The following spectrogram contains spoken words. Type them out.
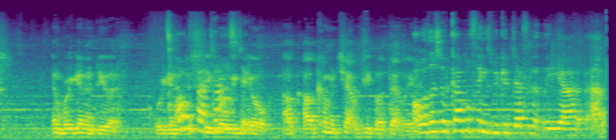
and we're gonna do it. We're gonna Oh, just see where we can fantastic. go. I'll, I'll come and chat with you about that later. Oh, there's a couple things we could definitely uh, uh,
